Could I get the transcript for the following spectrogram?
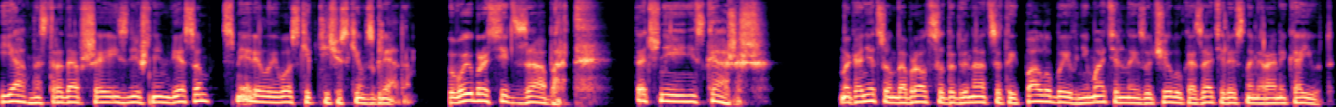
явно страдавшая излишним весом, смерила его скептическим взглядом. «Выбросить за борт. Точнее не скажешь». Наконец он добрался до двенадцатой палубы и внимательно изучил указатели с номерами кают.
